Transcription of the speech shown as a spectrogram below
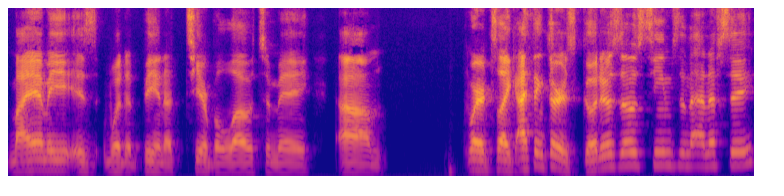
miami is would be in a tier below to me um where it's like i think they're as good as those teams in the nfc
